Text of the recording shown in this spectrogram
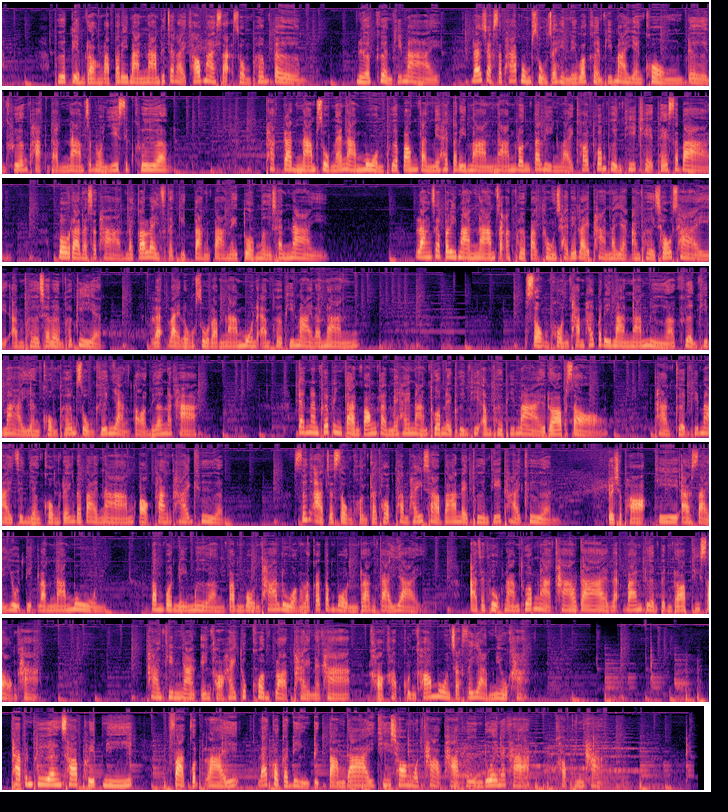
เพื่อเตรียมรองรับปริมาณน้ำที่จะไหลเข้ามาสะสมเพิ่มเติม เหนือเขื่อนพิมายและจากสภาพมุมสูงจะเห็นได้ว่าเขื่อนพิมายยังคงเดินเครื่องผลักดันน้ำจำนวน 20 เครื่องผลักดันน้ำสู่แม่น้ำมูล เพื่อป้องกันไม่ให้ปริมาณน้ำล้นตลิ่งไหลเข้าท่วมพื้นที่เขตเทศบาล โบราณสถานและก็แหล่งเศรษฐกิจต่างๆ ในตัวเมืองชั้นใน หลังจากปริมาณน้ำจากอำเภอปักธงชัยได้ไหลผ่านมาอย่างอำเภอโชคชัยอำเภอเฉลิมพระเกียรติ และไหลลงสู่ลำน้ำมูลในอำเภอพิมายแล้วนั้น ส่งผลทำให้ปริมาณน้ำเหนือเขื่อนพิมายยังคงเพิ่มสูงขึ้นอย่างต่อเนื่องนะคะ ดังนั้นเพื่อเป็นการป้องกันไม่ให้น้ำท่วมในพื้นที่อำเภอพิมายรอบสองทางเขื่อนพิมายจึงยังคงเร่งระบายน้ำออกทางท้ายเขื่อน ซึ่งอาจจะส่งผลกระทบทำให้ชาวบ้านในพื้นที่ท้ายเขื่อน โดยเฉพาะที่อาศัยอยู่ติดลำน้ำมูลตำบลในเมือง ตำบลท่าหลวง แล้วก็ตำบลรังกายใหญ่ อาจจะถูกน้ำท่วมหนาข้าวได้ และบ้านเรือนเป็นรอบที่สองค่ะ ทางทีมงานเองขอให้ทุกคนปลอดภัยนะคะ ขอขอบคุณข้อมูลจากสยามนิวค่ะ ถ้าเพื่อนๆชอบคลิปนี้ ฝากกดไลค์และกดกระดิ่งติดตามได้ที่ช่องมดข่าวพาเพลินด้วยนะคะ ขอบคุณค่ะ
